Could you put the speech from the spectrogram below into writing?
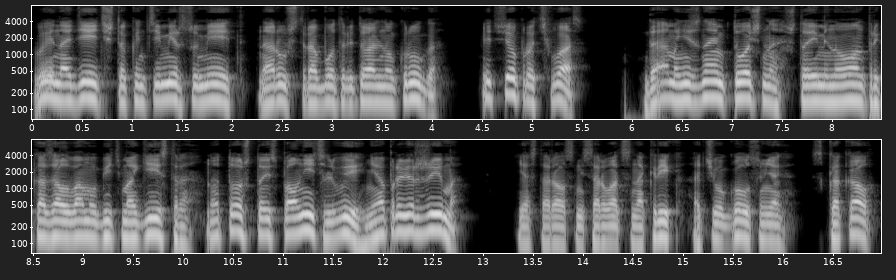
Вы надеетесь, что Кантемир сумеет нарушить работу ритуального круга? Ведь все против вас. Да, мы не знаем точно, что именно он приказал вам убить магистра, но то, что исполнитель вы, неопровержимо. Я старался не сорваться на крик, отчего голос у меня скакал,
